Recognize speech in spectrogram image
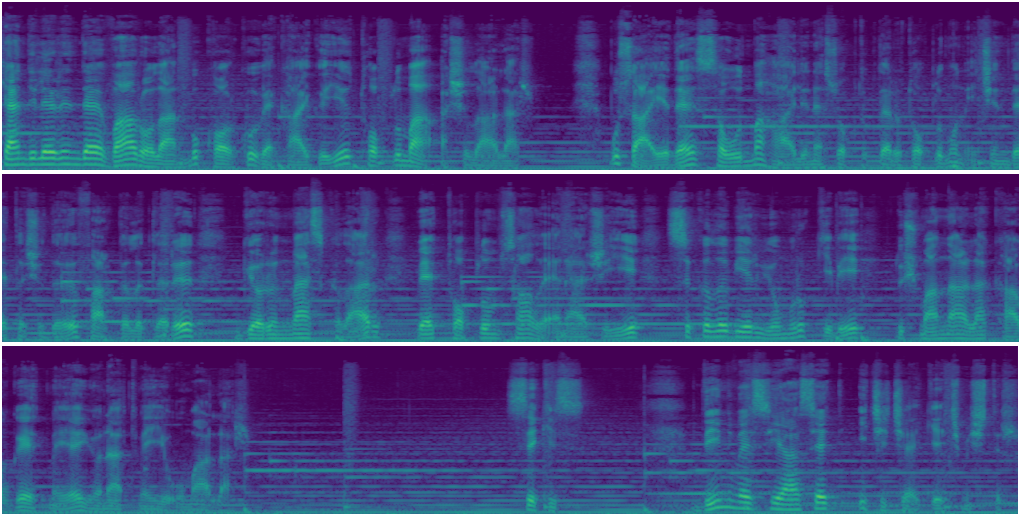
Kendilerinde var olan bu korku ve kaygıyı topluma aşılarlar. Bu sayede savunma haline soktukları toplumun içinde taşıdığı farklılıkları görünmez kılar ve toplumsal enerjiyi sıkılı bir yumruk gibi düşmanlarla kavga etmeye yöneltmeyi umarlar. 8. Din ve siyaset iç içe geçmiştir.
